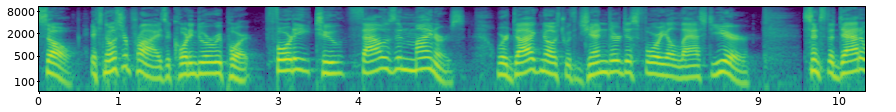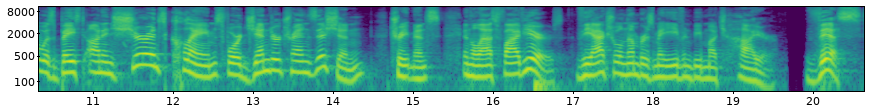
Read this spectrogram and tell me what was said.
So, it's no surprise, according to a report, 42,000 minors were diagnosed with gender dysphoria last year. Since the data was based on insurance claims for gender transition treatments in the last five years, the actual numbers may even be much higher. This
